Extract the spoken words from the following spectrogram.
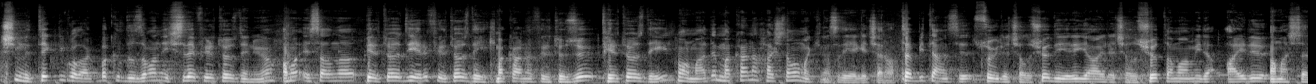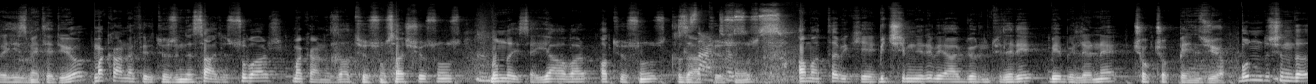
Şimdi teknik olarak bakıldığı zaman ikisi de fritöz deniyor. Ama esasında fritöz diğeri fritöz değil. Makarna fritözü fritöz değil. Normalde makarna haşlama makinesi diye geçer o. Tabii bir tanesi suyla çalışıyor, diğeri yağ ile çalışıyor. Tamamıyla ayrı amaçlara hizmet ediyor. Makarna fritözünde sadece su var. Makarnanızı atıyorsunuz, haşlıyorsunuz. Bunda ise yağ var, atıyorsunuz, kızartıyorsunuz. Kızartıyorsunuz. Ama tabii ki biçimleri veya görüntüleri birbirlerine çok çok benziyor. Bunun dışında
